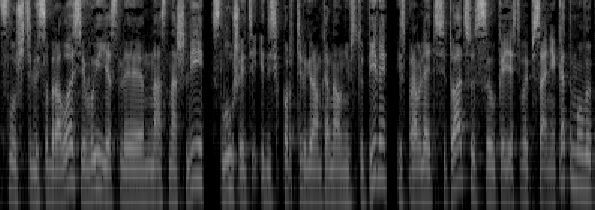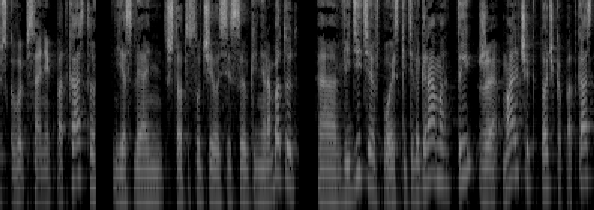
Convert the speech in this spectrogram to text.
слушателей собралось, и вы, если нас нашли, слушаете и до сих пор в телеграм-канал не вступили, исправляйте ситуацию, ссылка есть в описании к этому выпуску, в описании к подкасту. Если что-то случилось и ссылки не работают, введите в поиске телеграма ты же мальчик подкаст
